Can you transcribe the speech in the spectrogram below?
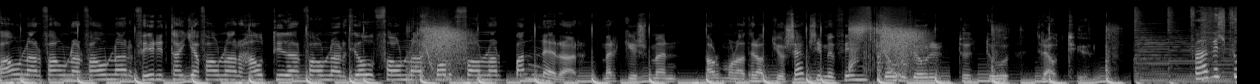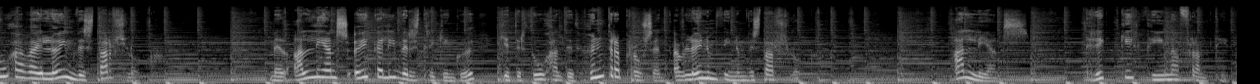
Fánar, fánar, fánar, fyrirtækjafánar, hátíðarfánar, þjóðfánar, borðfánar, bannerar. Merkismenn Ármóna 36 í með 5, 4, 4, 20, 30. Hvað vilt þú hafa í laun við starfslokk? Með Allians auka lífeyristryggingu getur þú haldið 100% af launum þínum við starfslokk. Allians. Tryggir þína framtíð.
